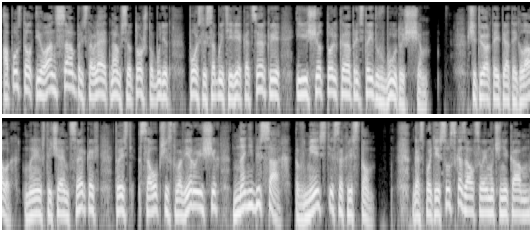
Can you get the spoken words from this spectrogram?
Апостол Иоанн сам представляет нам все то, что будет после событий века церкви и еще только предстоит в будущем. В четвертой и пятой главах мы встречаем церковь, то есть сообщество верующих на небесах вместе со Христом. Господь Иисус сказал своим ученикам,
